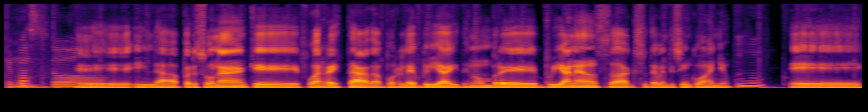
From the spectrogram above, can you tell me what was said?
¿Qué pasó? Eh, y la persona que fue arrestada por el FBI de nombre Brianna Sachs, de 25 años, eh,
